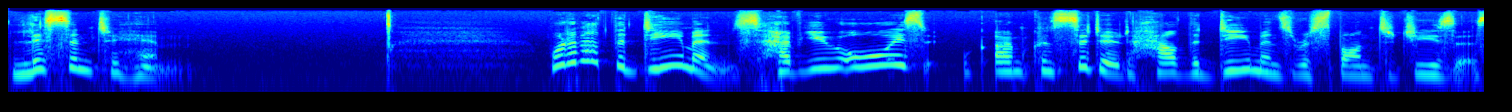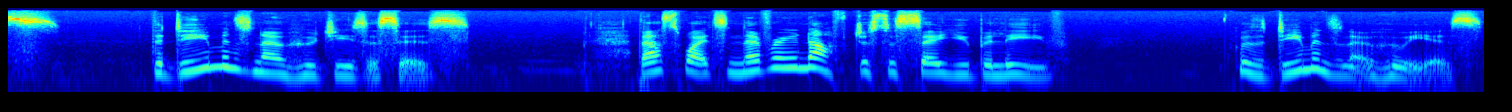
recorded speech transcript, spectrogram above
Listen to him. What about the demons? Have you always um, considered how the demons respond to Jesus? The demons know who Jesus is. That's why it's never enough just to say you believe, because the demons know who he is.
